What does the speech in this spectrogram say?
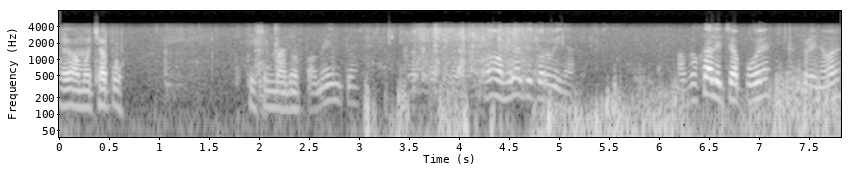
Ahí vamos, Chapu. Te estoy filmando. Campamento. No, mirá qué corvina. Aflojale, Chapu, eh. El freno, eh.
